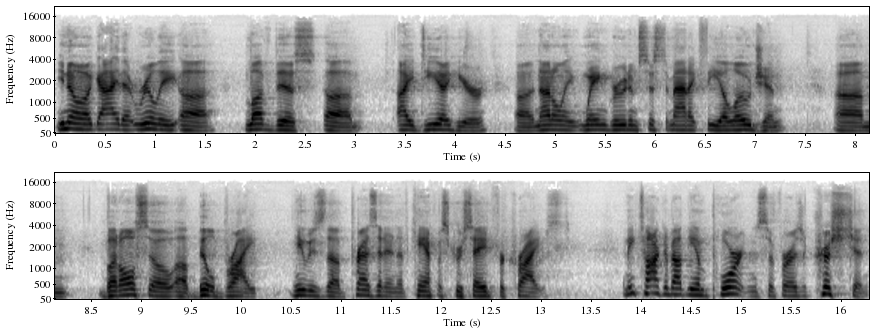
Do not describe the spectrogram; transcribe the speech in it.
You know, a guy that really uh, loved this uh, idea here, uh, not only Wayne Grudem, systematic theologian, um, but also uh, Bill Bright. He was the president of Campus Crusade for Christ. And he talked about the importance of, for as a Christian,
